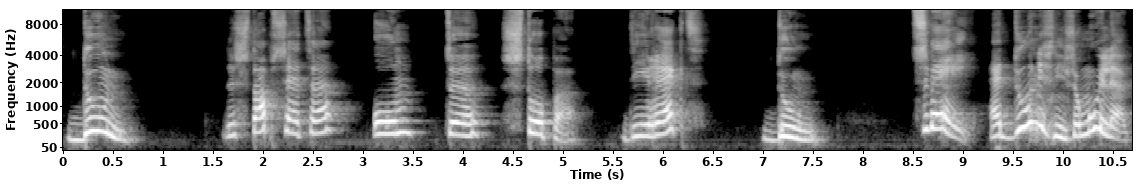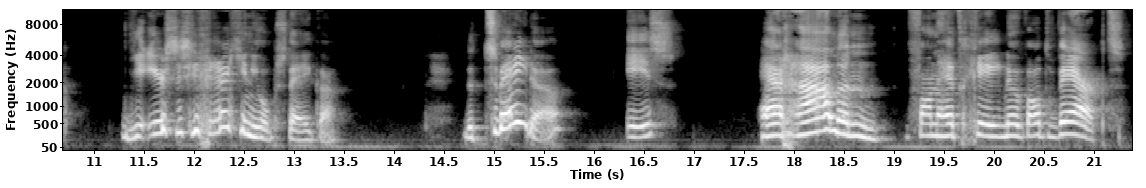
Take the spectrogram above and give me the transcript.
doen. De stap zetten om te stoppen. Direct doen. Twee, het doen is niet zo moeilijk. Je eerste sigaretje niet opsteken. De tweede is herhalen van hetgene wat werkt.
